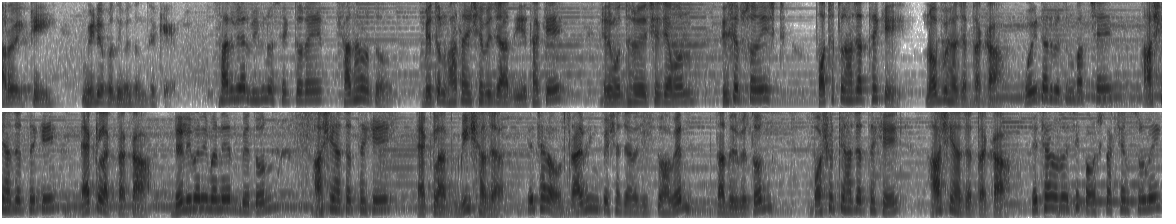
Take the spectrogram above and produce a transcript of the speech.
আরও একটি ভিডিও প্রতিবেদন থেকে। সার্বিয়ার বিভিন্ন সেক্টরে সাধারণত বেতন ভাতা হিসেবে যা দিয়ে থাকে, এর মধ্যে রয়েছে যেমন রিসেপশনিস্ট পঁচাত্তর হাজার থেকে নব্বই হাজার টাকা, ওয়েটার বেতন পাচ্ছে আশি হাজার থেকে এক লাখ টাকা, ডেলিভারি ম্যানের বেতন আশি হাজার থেকে এক লাখ বিশ হাজার। এছাড়াও ড্রাইভিং পেশা যারা যুক্ত হবেন, তাদের বেতন পঁয়ষট্টি হাজার থেকে আশি হাজার টাকা। এছাড়াও রয়েছে কনস্ট্রাকশন শ্রমিক,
